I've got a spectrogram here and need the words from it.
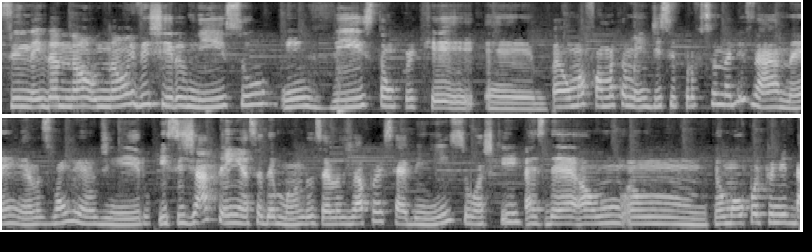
Se ainda não, não investiram nisso, invistam, porque é, é uma forma também de se profissionalizar, né? Elas vão ganhar dinheiro. E se já tem essa demanda, se elas já percebem isso, acho que essa ideia é, um, é, um, é uma oportunidade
